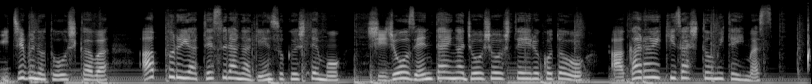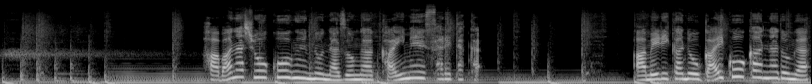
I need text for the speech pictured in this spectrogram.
一部の投資家はアップルやテスラが減速しても市場全体が上昇していることを明るい兆しと見ています。ハバナ症候群の謎が解明されたか。アメリカの外交官などが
